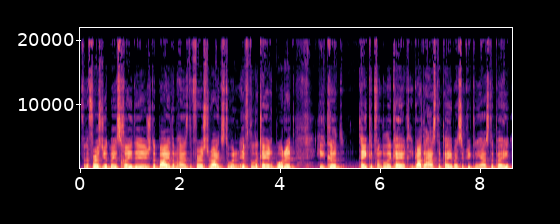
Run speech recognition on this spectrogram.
For the first yud beis chodesh, the bayadam has the first rights to it, and if the lekeich bought it, he could take it from the lekeich. He got has to pay by Sekrikin. He has to pay.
